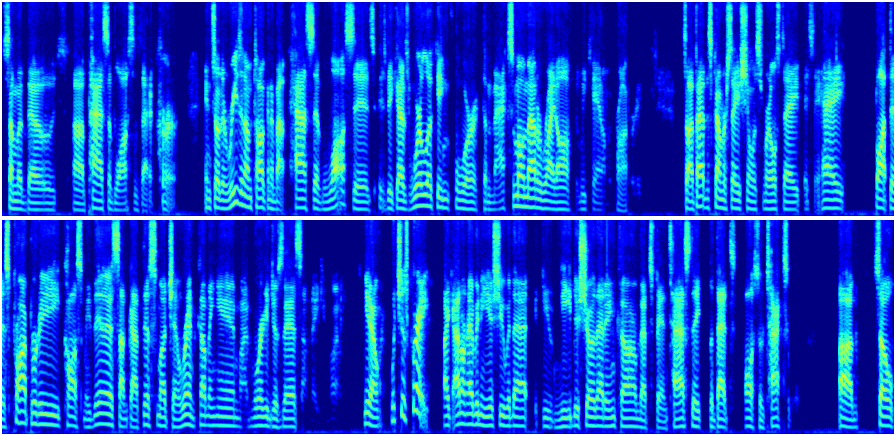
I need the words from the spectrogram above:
some of those uh, passive losses that occur. And so the reason I'm talking about passive losses is because we're looking for the maximum amount of write off that we can on the property. So I've had this conversation with some real estate. They say, "Hey, bought this property, cost me this. I've got this much in rent coming in. My mortgage is this. I'm making money." You know, which is great. Like I don't have any issue with that. If you need to show that income, that's fantastic. But that's also taxable. Um, so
